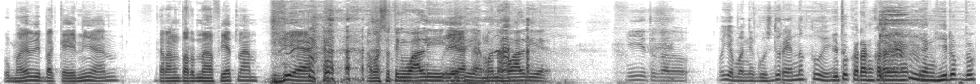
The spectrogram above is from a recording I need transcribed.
Rumahnya dipakai inian. Karang Taruna Vietnam. Iya, sama syuting Wali Iya. itu ya mana Wali ya. Iya tuh kalau Oh zamannya Gus Dur enak tuh ya. Itu kerang-kerang yang, yang hidup tuh.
